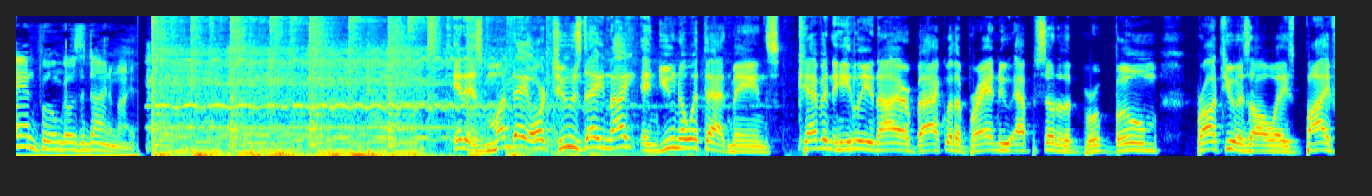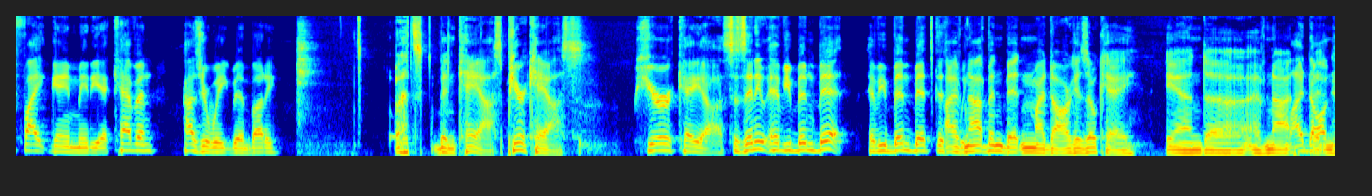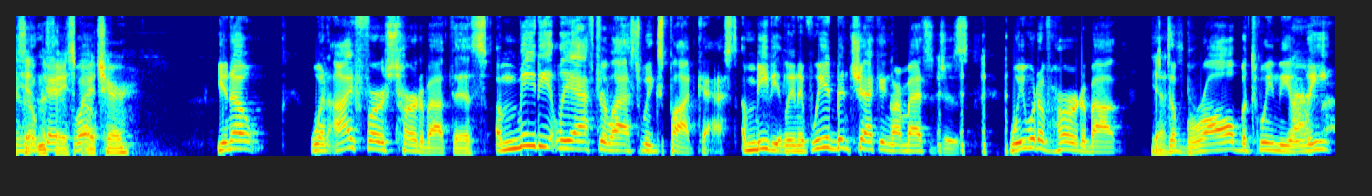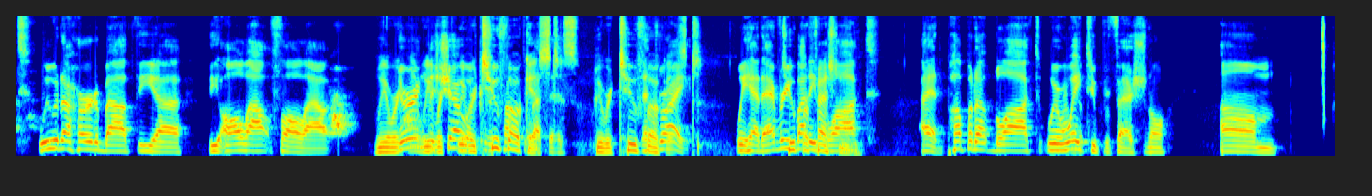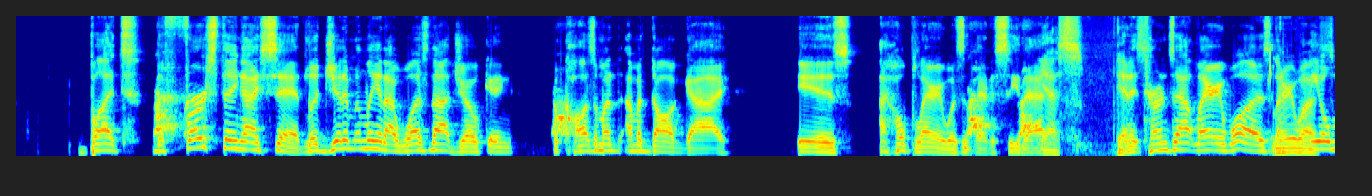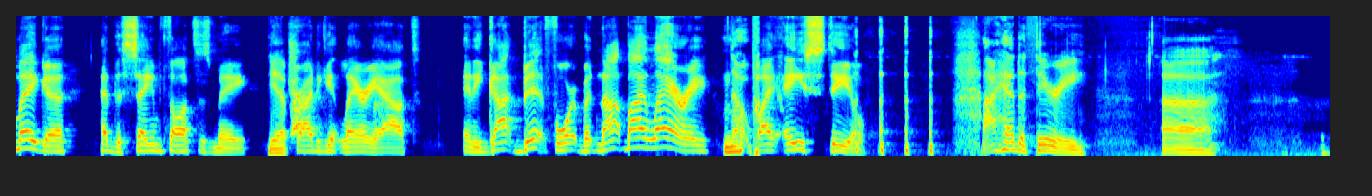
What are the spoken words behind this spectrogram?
and boom goes the dynamite. It is Monday or Tuesday night, and you know what that means. Kevin Ely and I are back with a brand new episode of the Boom, brought to you as always by Fight Game Media. Kevin, how's your week been, buddy? It's been chaos, pure chaos, pure chaos. Has any have you been bit? Have you been bit this? I've week? not been bitten. My dog is okay, and uh, I've not My dog been hit okay in the face well. by a chair. You know, when I first heard about this, immediately after last week's podcast, immediately, and if we had been checking our messages, we would have heard about yes. the brawl between the elite. We would have heard about the uh, the all out fallout. We were during we the were, show. We were too focused. We were too That's focused. Right. We had everybody blocked. I had Puppet Up blocked. We were way too professional. Um, but the first thing I said, legitimately, and I was not joking because I'm a I'm a dog guy, is I hope Larry wasn't there to see that. Yes. yes. And it turns out Larry was. Larry was. The Omega had the same thoughts as me. Yep. Tried to get Larry out. And he got bit for it, but not by Larry. No. Nope. By Ace Steel. I had a theory uh,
